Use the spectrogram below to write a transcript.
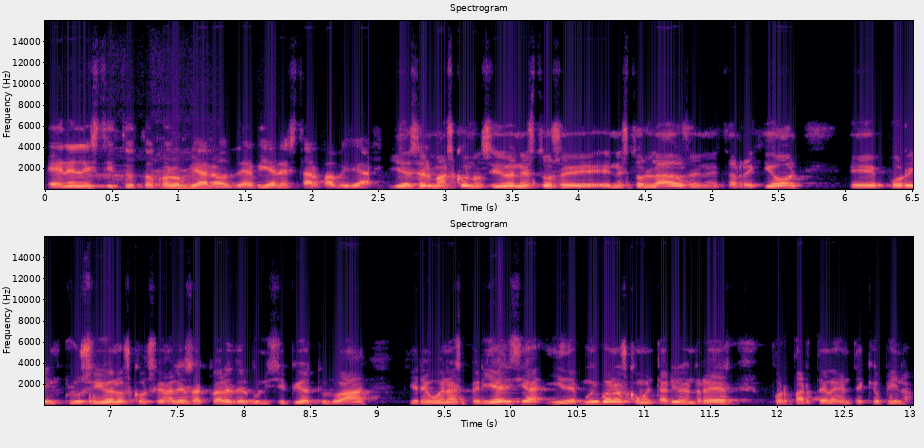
en el Instituto Colombiano de Bienestar Familiar. Y es el más conocido en estos, eh, en estos lados, en esta región, eh, por inclusive los concejales actuales del municipio de Tuluá, tiene buena experiencia y de muy buenos comentarios en redes por parte de la gente que opina.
